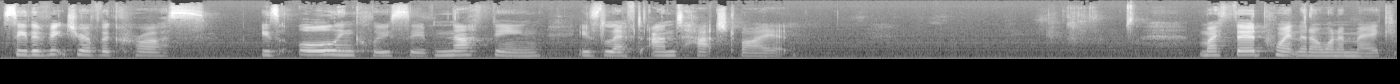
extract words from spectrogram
See, the victory of the cross is all inclusive, nothing is left untouched by it. My third point that I want to make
